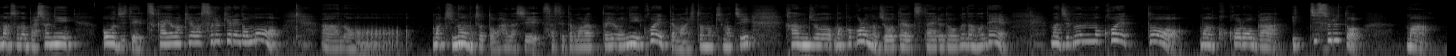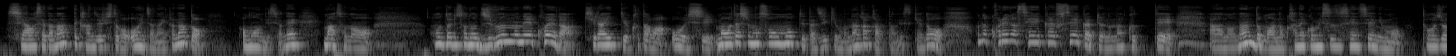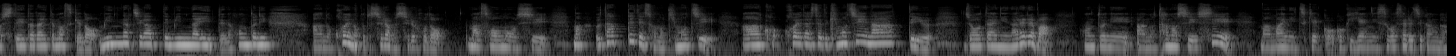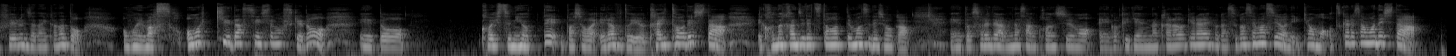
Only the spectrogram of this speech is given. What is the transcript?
まあ、その場所に応じて使い分けはするけれどもあの、まあ、昨日もちょっとお話しさせてもらったように声ってまあ人の気持ち感情、まあ、心の状態を伝える道具なので、まあ、自分の声と、まあ、心が一致すると、まあ、幸せだなって感じる人が多いんじゃないかなと思うんですよね。まあその本当にその自分のね声が嫌いっていう方は多いし、まあ、私もそう思ってた時期も長かったんですけどこれが正解不正解っていうのなくってあの何度もあの金子みすず先生にも登場していただいてますけどみんな違ってみんないいってね本当にあの声のこと知れば知るほど、まあ、そう思うし、まあ、歌っててその気持ちいいああ声出してて気持ちいいなっていう状態になれれば本当にあの楽しいしまあ、毎日結構ご機嫌に過ごせる時間が増えるんじゃないかなと思います。思いっきり脱線してますけどえっ、ー、と声質によって場所は選ぶという回答でした。えこんな感じで伝わってますでしょうか？えーと、それでは皆さん今週も、えー、ご機嫌なカラオケライフが過ごせますように今日もお疲れ様でした。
